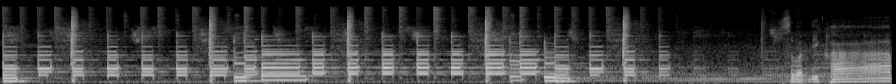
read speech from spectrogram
สวัสดีครับ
